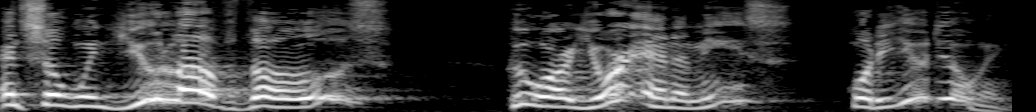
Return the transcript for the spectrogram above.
And so when you love those who are your enemies, what are you doing?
